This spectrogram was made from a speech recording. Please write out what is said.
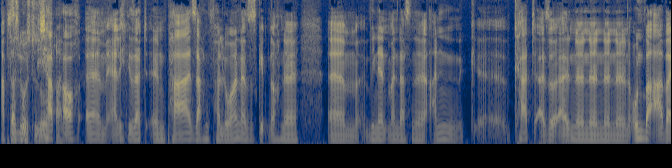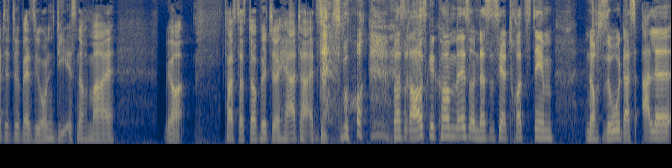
Das Absolut. musst du so ich habe auch ähm, ehrlich gesagt ein paar Sachen verloren. Also es gibt noch eine, ähm, wie nennt man das, eine Uncut, also eine, eine, eine, eine unbearbeitete Version, die ist nochmal, ja, fast das Doppelte härter als das Buch, was rausgekommen ist. Und das ist ja trotzdem noch so, dass alle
